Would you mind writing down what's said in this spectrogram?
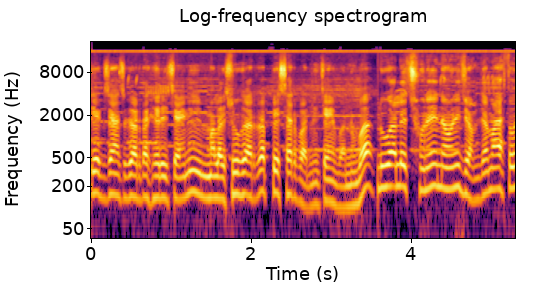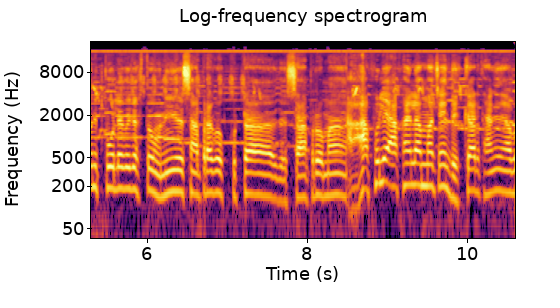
चेक जाँच गर्दाखेरि चाहिँ नि मलाई सुगर र प्रेसर भन्ने चाहिँ भन्नुभयो। लुगाले छुनै नहुने झमझमा जस्तो पनि पोलेको जस्तो हुने यो साँप्राको खुट्टा साँप्रोमा। आफूले आफैलाई म चाहिँ धिक्कार थाँगेँ अब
